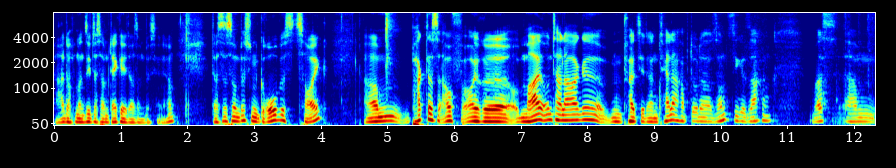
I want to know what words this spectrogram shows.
Ja, doch, man sieht das am Deckel da so ein bisschen, ja. Das ist so ein bisschen grobes Zeug. Ähm, packt das auf eure Malunterlage, falls ihr dann Teller habt oder sonstige Sachen. Was ähm,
